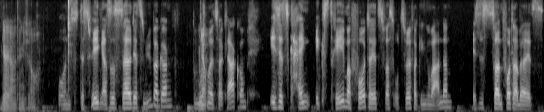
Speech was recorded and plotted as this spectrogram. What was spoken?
Ja, ja, denke ich auch. Und deswegen, also es ist halt jetzt ein Übergang. Da muss Ja. man jetzt halt klarkommen. Ist jetzt kein extremer Vorteil jetzt, was O12 hat gegenüber anderen. Es ist zwar ein Vorteil, aber jetzt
